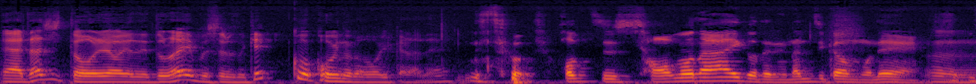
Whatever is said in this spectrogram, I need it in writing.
いやダジと俺はねドライブすると結構こういうのが多いからね。そう。ほんとしょうもないことで何時間もね。うん。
